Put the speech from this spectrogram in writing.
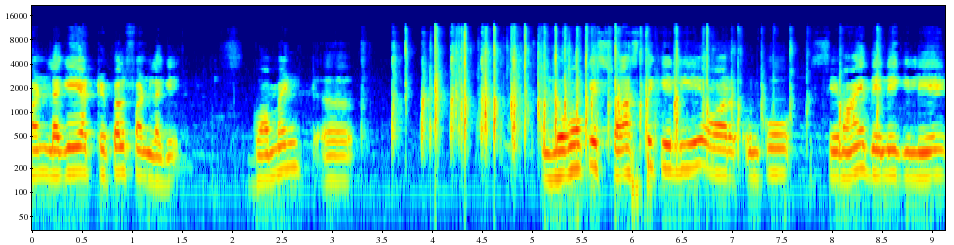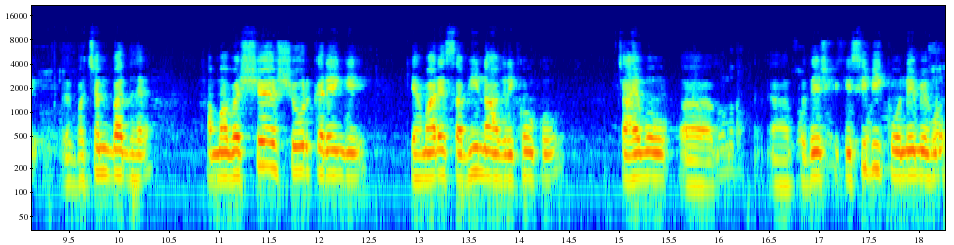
फंड लगे या ट्रिपल फंड लगे गवर्नमेंट लोगों के स्वास्थ्य के लिए और उनको सेवाएँ देने के लिए वचनबद्ध है। हम अवश्य श्योर करेंगे कि हमारे सभी नागरिकों को, चाहे वो प्रदेश के किसी भी कोने में हो,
